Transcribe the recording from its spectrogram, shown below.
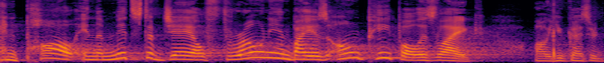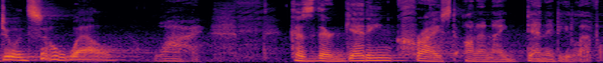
And Paul, in the midst of jail, thrown in by his own people, is like, oh, you guys are doing so well. Because they're getting Christ on an identity level.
